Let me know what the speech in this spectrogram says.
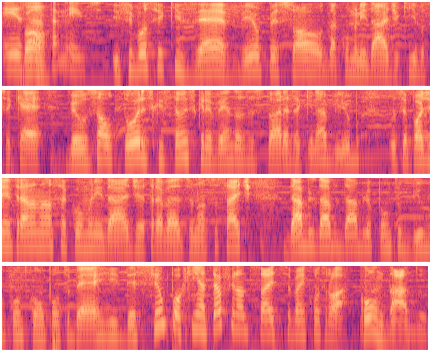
Exatamente. E se você quiser ver o pessoal da comunidade aqui, você quer ver os autores que estão escrevendo as histórias aqui na Bilbo, você pode entrar na nossa comunidade através do nosso site www.bilbo.com.br, descer um pouquinho até o final do site, você vai encontrar lá Condado.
